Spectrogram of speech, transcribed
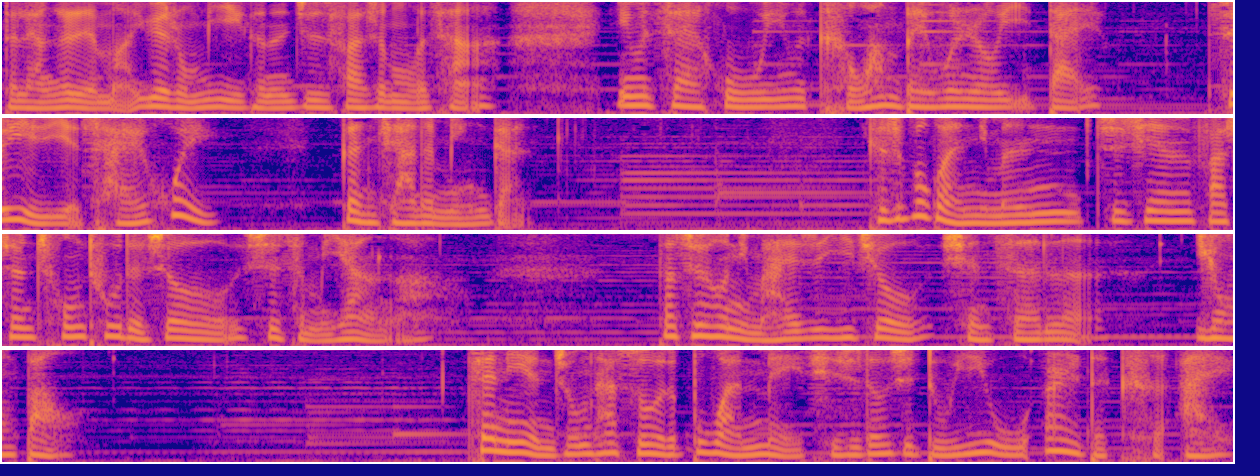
的两个人嘛，越容易可能就是发生摩擦。因为在乎，因为渴望被温柔以待，所以也才会更加的敏感。可是不管你们之间发生冲突的时候是怎么样啊，到最后你们还是依旧选择了拥抱。在你眼中，他所有的不完美，其实都是独一无二的可爱。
